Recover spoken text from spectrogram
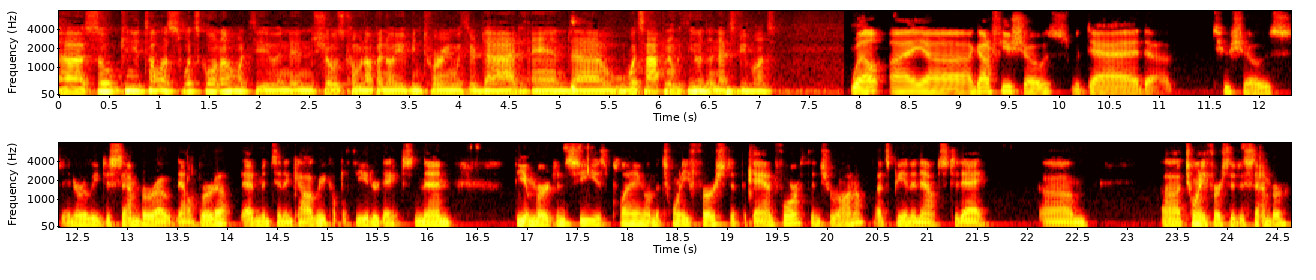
uh, so, can you tell us what's going on with you and, and, shows coming up? I know you've been touring with your dad, and uh, what's happening with you in the next few months? Well, I uh, I got a few shows with dad. Uh, two shows in early December out in Alberta, Edmonton, and Calgary. A couple theater dates, and then the Emergency is playing on the 21st at the Danforth in Toronto. That's being announced today. Um, uh, 21st of December,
